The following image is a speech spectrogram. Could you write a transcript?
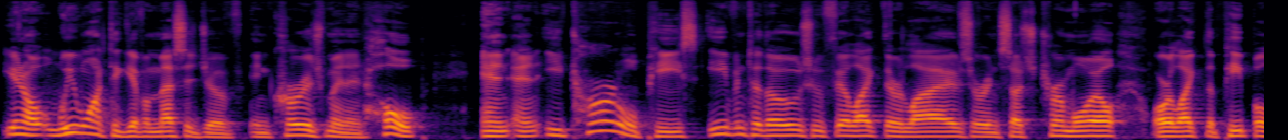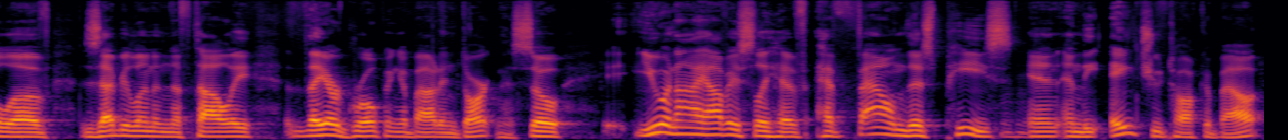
you know, we want to give a message of encouragement and hope and, and eternal peace, even to those who feel like their lives are in such turmoil, or like the people of Zebulun and Naphtali, they are groping about in darkness. So, you and I obviously have, have found this peace mm-hmm. and, and the H you talk about.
